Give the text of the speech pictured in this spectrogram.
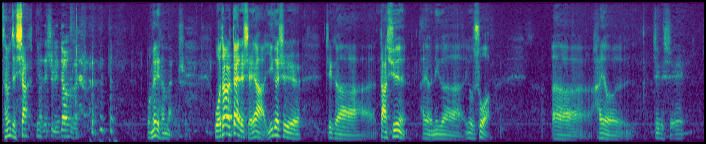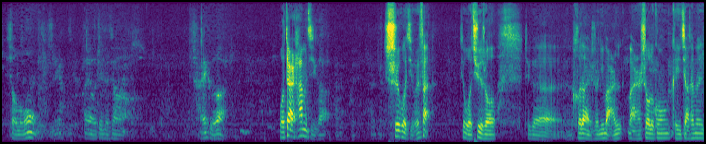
他们得瞎把。那视频调出来。我没给他们买过吃的，我倒是带着谁啊？一个是这个大勋，还有那个佑硕，呃，还有这个谁，小龙，还有这个叫柴格，我带着他们几个吃过几回饭。就我去的时候，这个何导演说你晚上晚上收了工，可以叫他们，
